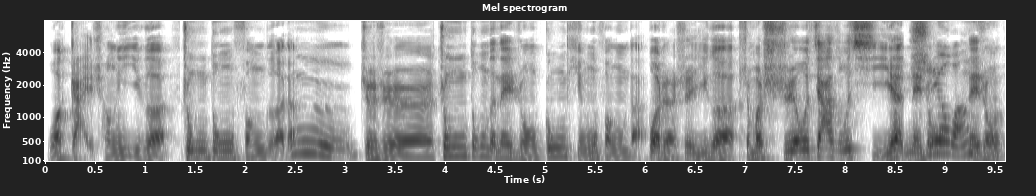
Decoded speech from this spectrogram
我改成一个中东风格的，嗯，就是中东的那种宫廷风的，或者是一个什么石油家族企业那种那种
